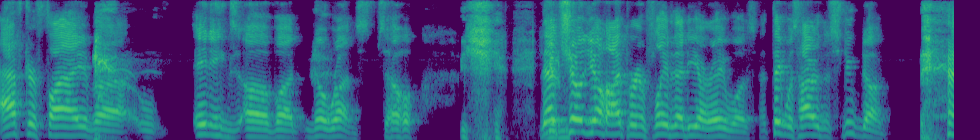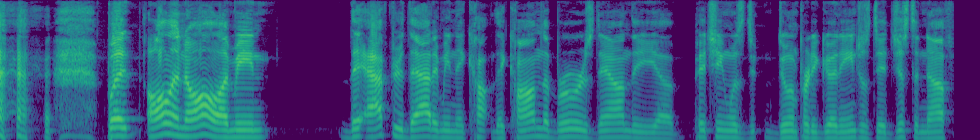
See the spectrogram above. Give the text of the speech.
after five uh, innings of uh, no runs. So, Yeah. that shows you how hyperinflated that ERA was. I think it was higher than Snoop Dogg. but all in all, I mean, they after that, I mean, they cal- they calmed the Brewers down. The uh, pitching was doing pretty good. The Angels did just enough.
